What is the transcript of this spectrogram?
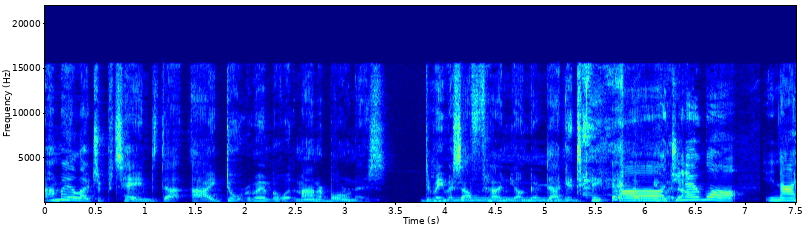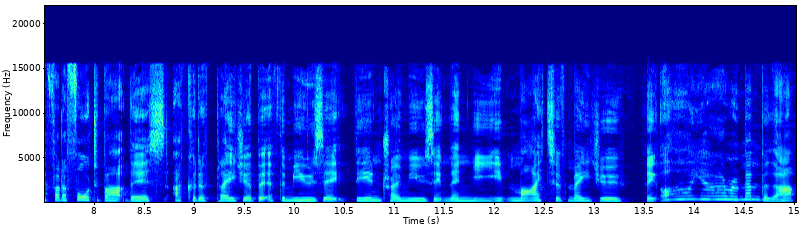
Am I allowed to pretend that I don't remember what the manor born is to make myself sound younger? Did I get to Oh, do you that? know what? Know, if I'd have thought about this, I could have played you a bit of the music, the intro music, then you, it might have made you think, oh, yeah, I remember that.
